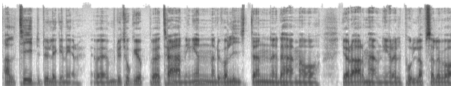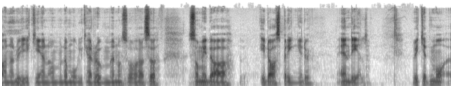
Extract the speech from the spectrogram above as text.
all tid du lägger ner. Eh, Du tog ju upp eh, träningen när du var liten, det här med att göra armhävningar eller pull-ups eller vad, när du Mm. gick igenom de olika rummen och så. Alltså, som idag, idag springer du en del. Vilket, må,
